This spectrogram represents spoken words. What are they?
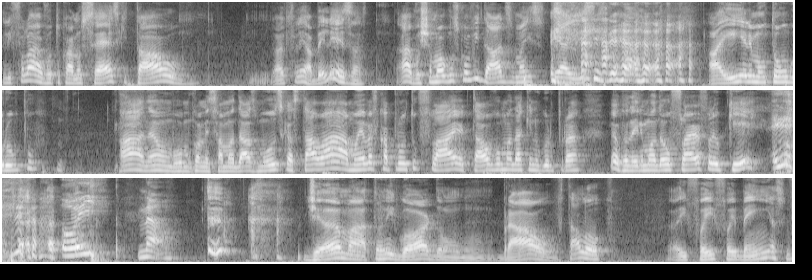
ele falou, ah, eu vou tocar no Sesc e tal. Aí eu falei, ah, beleza. Ah, vou chamar alguns convidados, mas é aí. aí ele montou um grupo. Ah, não, vamos começar a mandar as músicas e tal. Ah, amanhã vai ficar pronto o flyer e tal. Vou mandar aqui no grupo pra. Meu, quando ele mandou o flyer, eu falei, o quê? Oi? Não. Jama, Tony Gordon, Brau, tá louco. Aí foi, foi bem assim.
